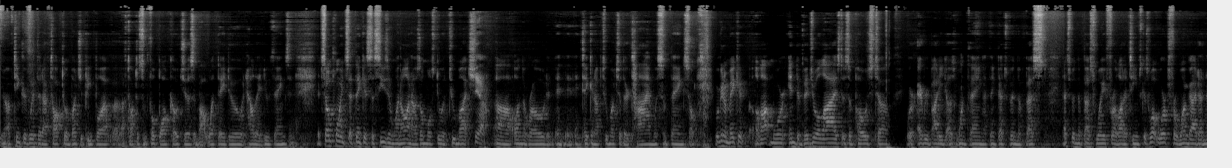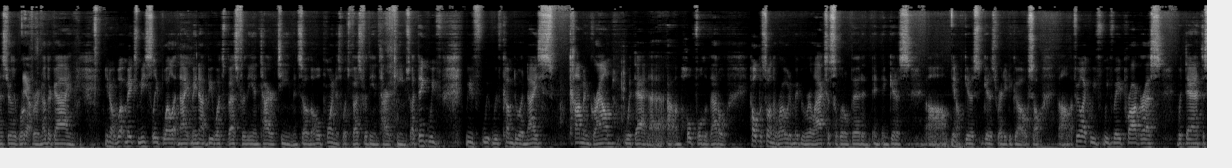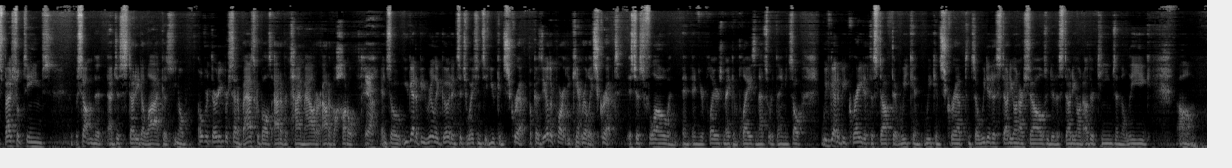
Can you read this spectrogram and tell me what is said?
you know, I've tinkered with it. I've talked to a bunch of people. I've, I've, talked to some football coaches about what they do and how they do things. And at some points, I think as the season went on, I was almost doing too much yeah. uh, on the road and, and, and, taking up too much of their time with some things. So we're going to make it a lot more individualized as opposed to where everybody does one thing. I think that's been the best. That's been the best way for a lot of teams because what works for one guy doesn't necessarily work yeah. for another guy, and you know what makes me sleep well at night may not be what's best for the entire team. And so the whole point is what's best for the entire team. So I think we've we've we've come to a nice common ground with that, and I, I'm hopeful that that'll help us on the road and maybe relax us a little bit and, and, and get us, um, you know, get us get us ready to go. So um, I feel like we've we've made progress with that. The special teams was something that I just studied a lot because you know over 30% of basketball is out of a timeout or out of a huddle. Yeah. And so you got to be really good in situations that you can script because the other part you can't really script. It's just flow and, and, and your players making plays and that sort of thing. And so we've got to be great at the stuff that we can we can script. And so we did a study on ourselves. We did a study on other teams in the league. Um,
